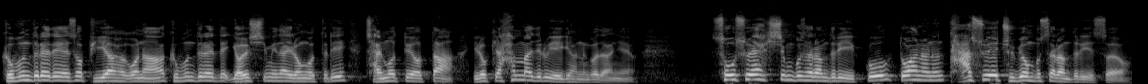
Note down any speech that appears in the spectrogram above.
그분들에 대해서 비하하거나 그분들의 열심이나 이런 것들이 잘못되었다 이렇게 한마디로 얘기하는 것 아니에요. 소수의 핵심부 사람들이 있고 또 하나는 다수의 주변부 사람들이 있어요.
